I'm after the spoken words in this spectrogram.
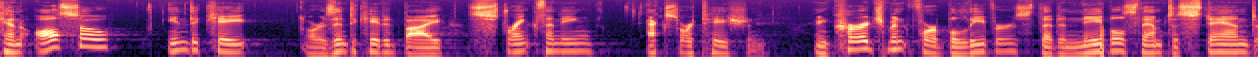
can also indicate or is indicated by strengthening exhortation, encouragement for believers that enables them to stand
